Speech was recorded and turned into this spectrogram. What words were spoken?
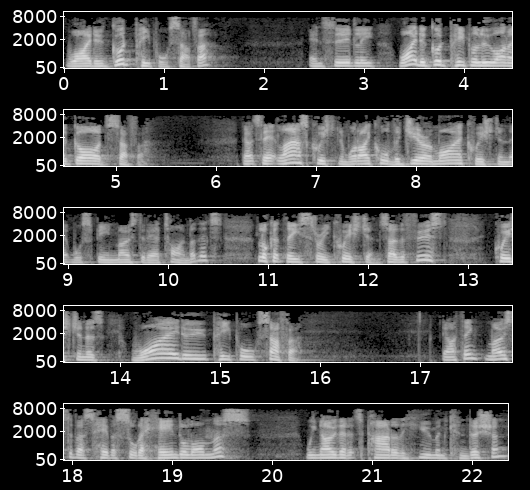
Why do good people suffer? And thirdly, why do good people who honour God suffer? Now, it's that last question, what I call the Jeremiah question, that we'll spend most of our time. But let's look at these three questions. So, the first question is why do people suffer? Now, I think most of us have a sort of handle on this. We know that it's part of the human condition.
